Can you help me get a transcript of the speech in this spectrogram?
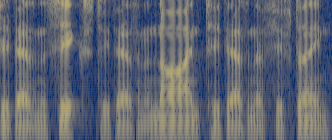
2006, 2009, 2015.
